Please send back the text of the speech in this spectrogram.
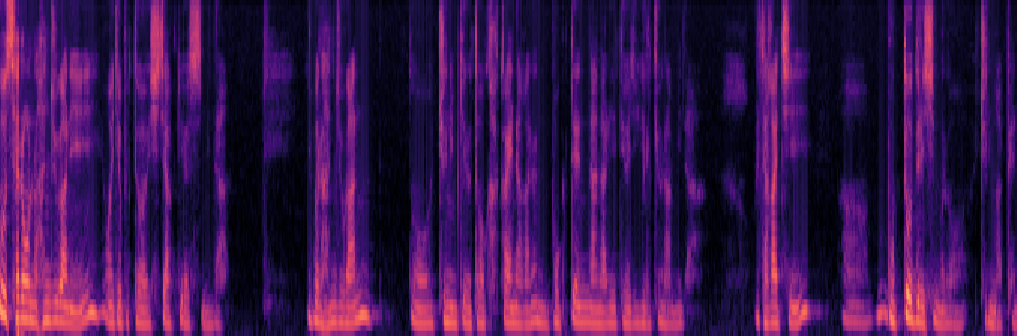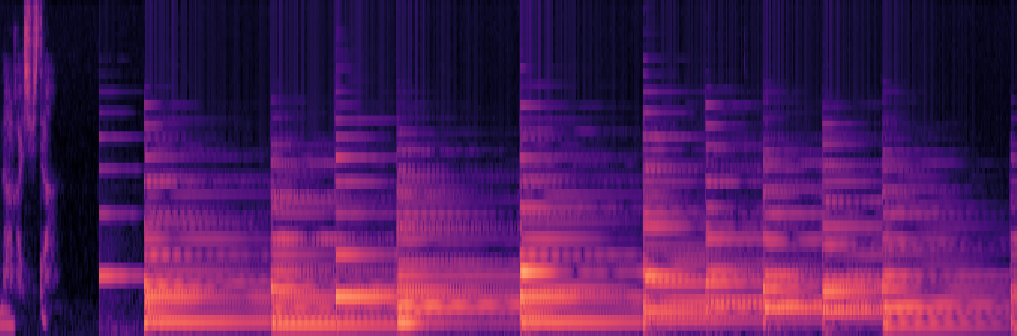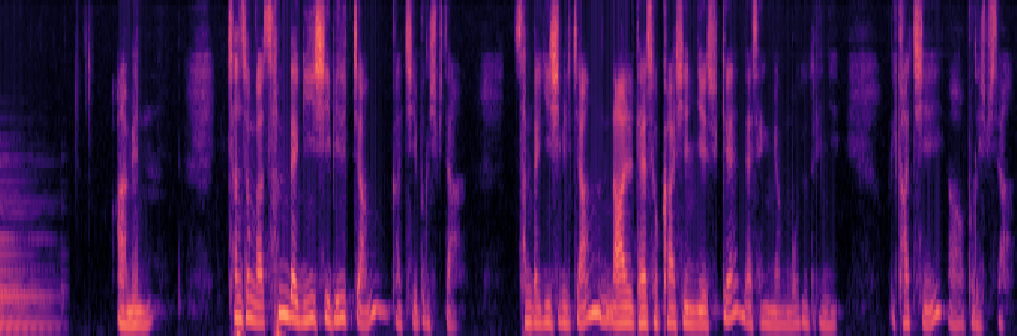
또 새로운 한 주간이 어제부터 시작되었습니다. 이번 한 주간 또 주님께로 더 가까이 나가는 복된 나날이 되어지기를 기원합니다. 우리 다 같이 어, 묵도 들이심으로 주님 앞에 나아가십시다. 아멘. 찬송가 321장 같이 부르십시다. 321장 날 대속하신 예수께 내 생명 모두 드리니 우리 같이 어, 부르십시다.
